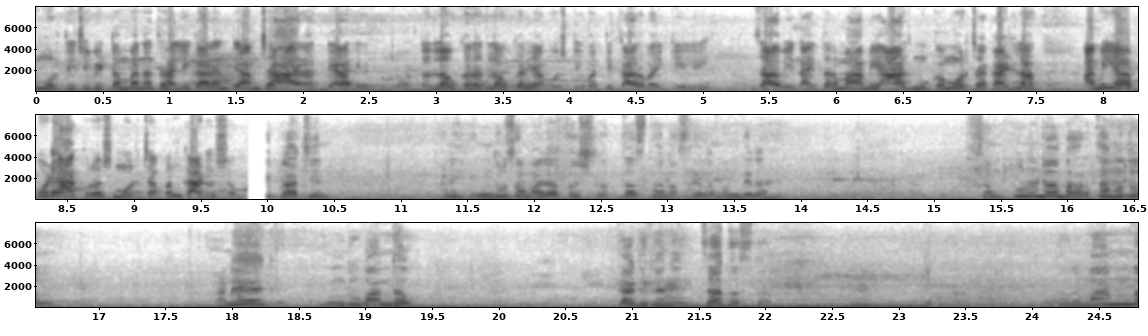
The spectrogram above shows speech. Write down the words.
मूर्तीची विटंबना झाली कारण ते आमच्या आराध्य आहेत. तर लवकरात लवकर या गोष्टीवरती कारवाई केली जावी. नाहीतर मग आम्ही आज मुक मोर्चा काढला. आम्ही यापुढे आक्रोश मोर्चा पण काढू शकतो प्राचीन आणि हिंदू समाजाचं श्रद्धास्थान असलेलं मंदिर आहे. संपूर्ण भारतामधून अनेक हिंदू बांधव त्या ठिकाणी जात असतात. धर्मांध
